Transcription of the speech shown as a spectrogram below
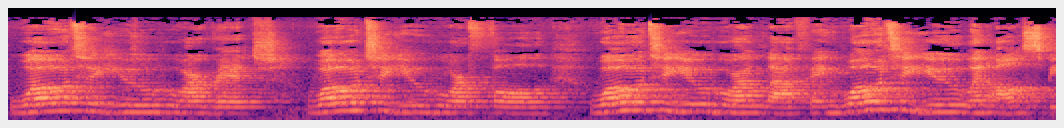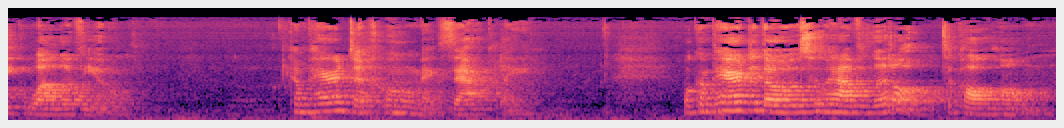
Woe to you who are rich. Woe to you who are full. Woe to you who are laughing. Woe to you when all speak well of you. Compared to whom exactly? Well, compared to those who have little to call home.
